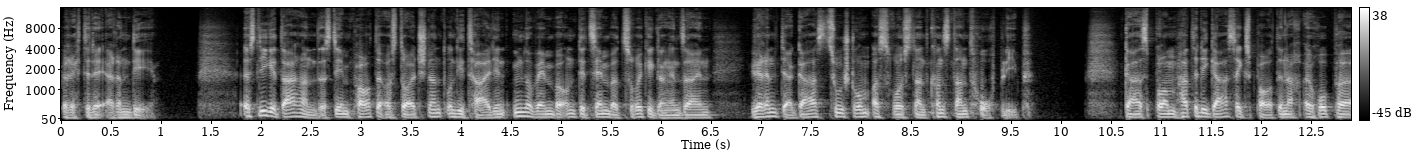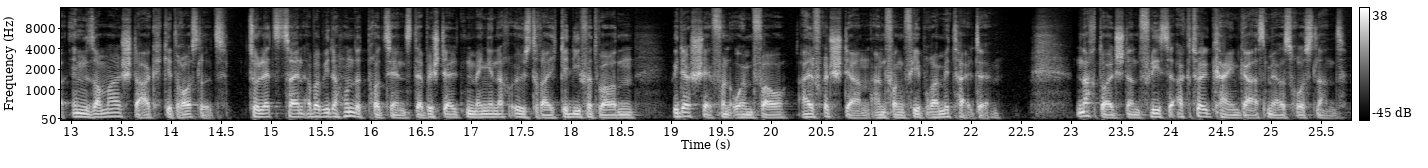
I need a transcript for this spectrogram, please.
berichtete RND. Es liege daran, dass die Importe aus Deutschland und Italien im November und Dezember zurückgegangen seien, während der Gaszustrom aus Russland konstant hoch blieb. Gazprom hatte die Gasexporte nach Europa im Sommer stark gedrosselt. Zuletzt seien aber wieder 100 Prozent der bestellten Menge nach Österreich geliefert worden, wie der Chef von OMV, Alfred Stern, Anfang Februar mitteilte. Nach Deutschland fließe aktuell kein Gas mehr aus Russland.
